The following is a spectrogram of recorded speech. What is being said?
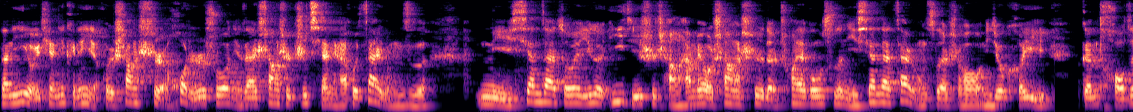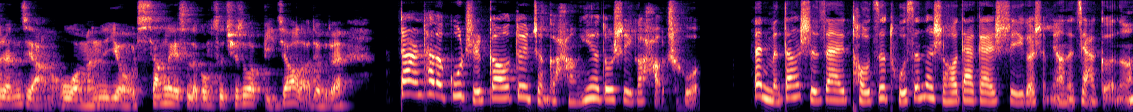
那你有一天你肯定也会上市，或者是说你在上市之前你还会再融资。你现在作为一个一级市场还没有上市的创业公司，你现在再融资的时候，你就可以跟投资人讲，我们有相类似的公司去做比较了，对不对？当然，它的估值高，对整个行业都是一个好处。那你们当时在投资图森的时候，大概是一个什么样的价格呢？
